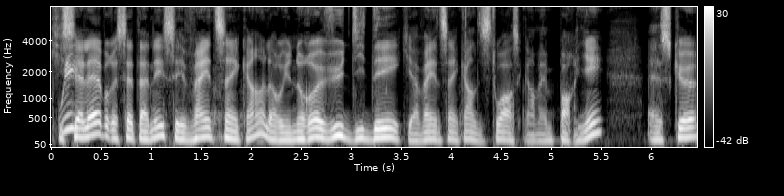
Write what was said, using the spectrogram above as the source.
qui célèbre cette année ses 25 ans. Alors, une revue d'idées qui a 25 ans d'histoire, c'est quand même pas rien. Est-ce que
